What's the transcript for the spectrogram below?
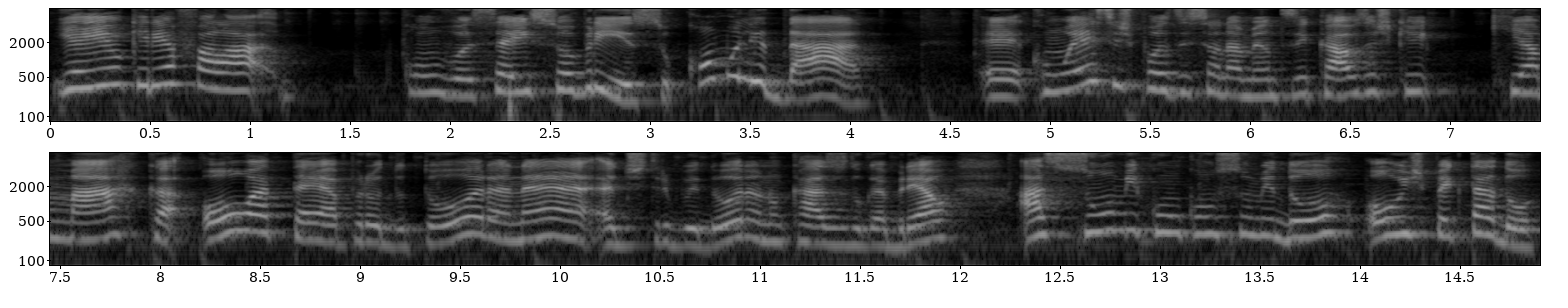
E aí eu queria falar com vocês sobre isso. Como lidar é, com esses posicionamentos e causas que, que a marca ou até a produtora, né, a distribuidora, no caso do Gabriel, assume com o consumidor ou o espectador.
